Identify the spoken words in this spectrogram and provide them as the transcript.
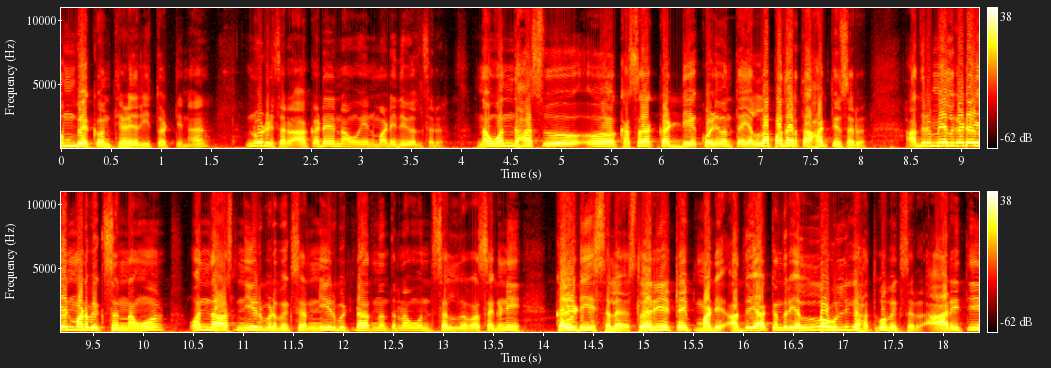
ತುಂಬಬೇಕು ಅಂತ ಹೇಳಿದ್ರೆ ಈ ತೊಟ್ಟಿನ? ನೋಡಿರಿ ಸರ್, ಆ ಕಡೆ ನಾವು ಏನು ಮಾಡಿದ್ದೀವಲ್ಲ ಸರ್, ನಾವು ಒಂದು ಹಾಸು ಕಸ, ಕಡ್ಡಿ ಕೊಳೆಯುವಂಥ ಎಲ್ಲ ಪದಾರ್ಥ ಹಾಕ್ತೀವಿ ಸರ್. ಅದ್ರ ಮೇಲ್ಗಡೆ ಏನು ಮಾಡ್ಬೇಕು ಸರ್ ನಾವು, ಒಂದು ಹಾಸು ನೀರು ಬಿಡ್ಬೇಕು ಸರ್. ನೀರು ಬಿಟ್ಟಾದ ನಂತರ ನಾವು ಒಂದು ಸ್ವಲ್ಪ ಸಗಣಿ, ಕರಡಿ, ಸಲ, ಸ್ಲರಿ ಟೈಪ್ ಮಾಡಿ, ಅದು ಯಾಕಂದ್ರೆ ಎಲ್ಲ ಹುಲ್ಲಿಗೆ ಹತ್ಕೋಬೇಕು ಸರ್. ಆ ರೀತಿ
